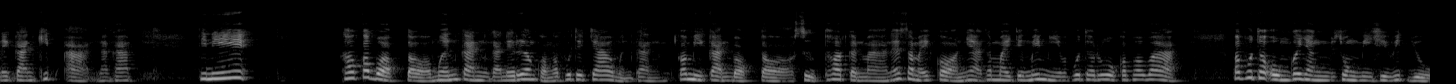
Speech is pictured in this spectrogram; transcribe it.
ในการคิดอ่านนะคะ ทีนี้ เขาก็บอกต่อเหมือนกันกันในเรื่องของพระพุทธเจ้าเหมือนกัน ก็มีการบอกต่อสืบทอดกันมาในสมัยก่อนเนี่ยทำไมจึงไม่มีพระพุทธรูปก็เพราะว่า พระพุทธองค์ก็ยังทรงมีชีวิตอยู่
